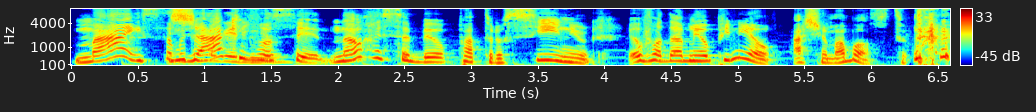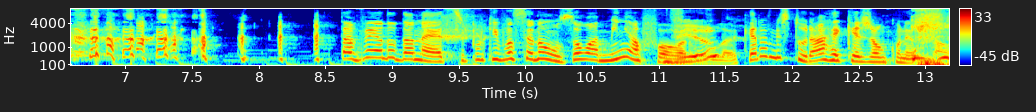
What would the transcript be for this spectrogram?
Mas, muito já que você não recebeu patrocínio, eu vou dar minha opinião. Achei uma bosta. Tá vendo, Danete? Porque você não usou a minha fórmula, que era misturar requeijão com Nescau.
